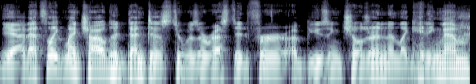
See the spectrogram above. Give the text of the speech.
Yeah, that's like my childhood dentist who was arrested for abusing children and like hitting them.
